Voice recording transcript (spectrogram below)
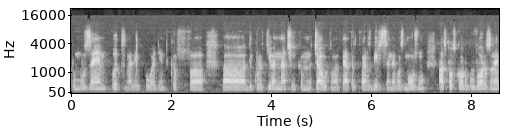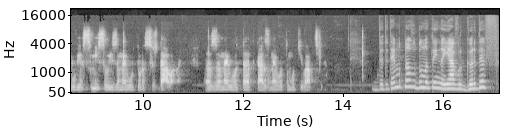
по музеен път, нали, по един такъв а, а, декоративен начин към началото на театър. Това разбира се е невъзможно. Аз по-скоро говоря за неговия смисъл и за неговото разсъждаване, за неговата, така, за неговата мотивация. Да дадем отново думата и на Явор Гърдев.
